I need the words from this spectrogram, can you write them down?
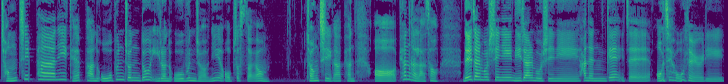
정치판이 개판 5분 전도 이런 5분 전이 없었어요. 정치가 편, 어, 편 갈라서 내 잘못이니 네 잘못이니 하는 게 이제 어제 오늘이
